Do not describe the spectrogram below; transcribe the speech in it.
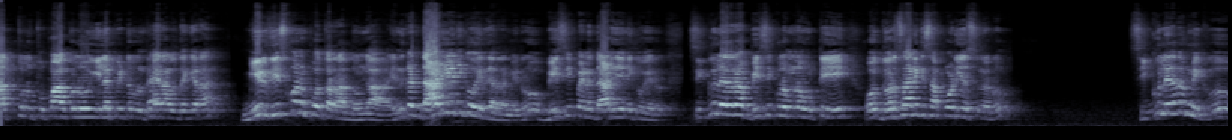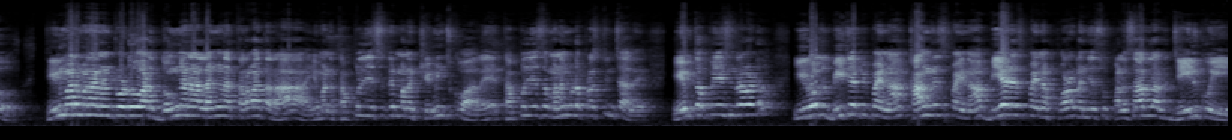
కత్తులు తుపాకులు ఈలపిట్టులు ఉంటాయి వాళ్ళ దగ్గర. మీరు తీసుకొని పోతారు ఆ దొంగ. ఎందుకంటే దాడి చేయడానికి పోయింది కదా మీరు. బీసీ పైన దాడి చేయడానికి పోయారు సిగ్గులు ఎదురా బీసీ కులంలో ఉట్టి ఓ దొరసానికి సపోర్ట్ చేస్తున్నారు. సిగ్గు లేదు మీకు? తీర్మానం అంటాడు వాడు దొంగన లంగన తర్వాత రా. ఏమన్నా తప్పులు చేస్తుంటే మనం క్షమించుకోవాలి. తప్పులు చేస్తే మనం కూడా ప్రశ్నించాలి. ఏం తప్పు చేసిన వాడు? ఈ రోజు బీజేపీ పైన కాంగ్రెస్ పైన బీఆర్ఎస్ పైన పోరాటం చేస్తూ పలుసార్లు వాళ్ళు జైలుకు పోయి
